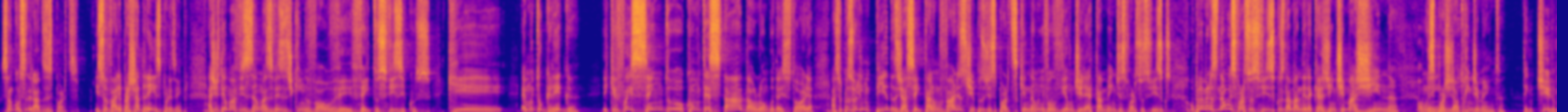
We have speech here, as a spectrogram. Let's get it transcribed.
são considerados esportes. Isso vale para xadrez, por exemplo. A gente tem uma visão, às vezes, de que envolve feitos físicos que é muito grega e que foi sendo contestada ao longo da história. As próprias Olimpíadas já aceitaram vários tipos de esportes que não envolviam diretamente esforços físicos, ou pelo menos não esforços físicos da maneira que a gente imagina Bom, um tem- esporte de alto rendimento. Tem tiro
